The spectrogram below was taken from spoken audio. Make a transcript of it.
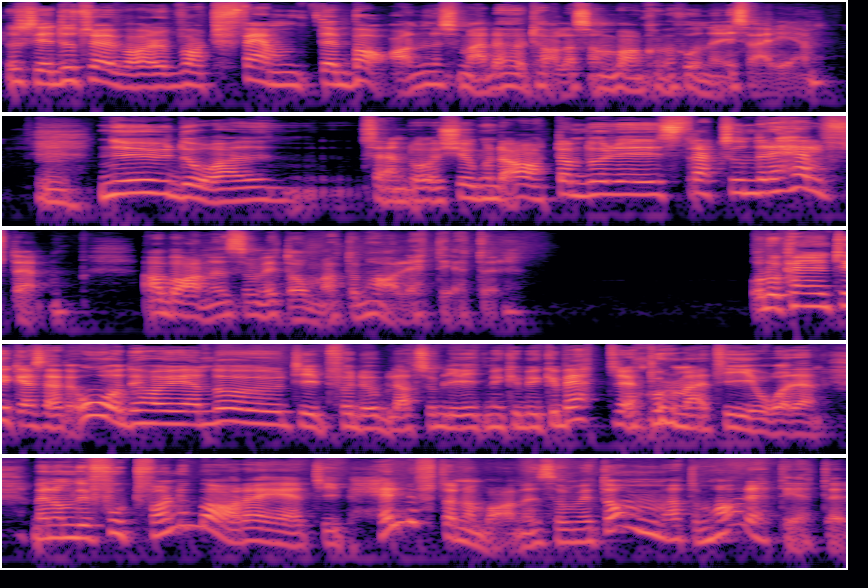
då, ska jag, då tror jag det var vart femte barn som hade hört talas om barnkonventionen i Sverige. Nu då, sen då 2018, då är det strax under hälften av barnen som vet om att de har rättigheter. Och då kan jag tycka så att åh, det har ju ändå typ fördubblats och blivit mycket, mycket bättre på de här tio åren. Men om det fortfarande bara är typ hälften av barnen som vet om att de har rättigheter,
